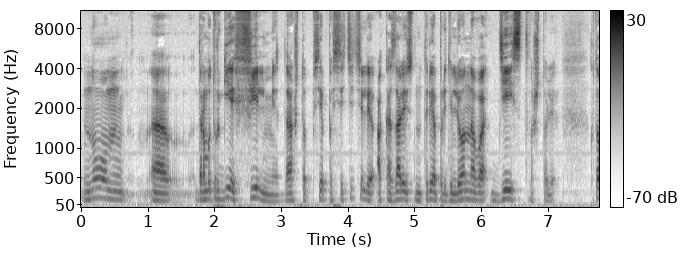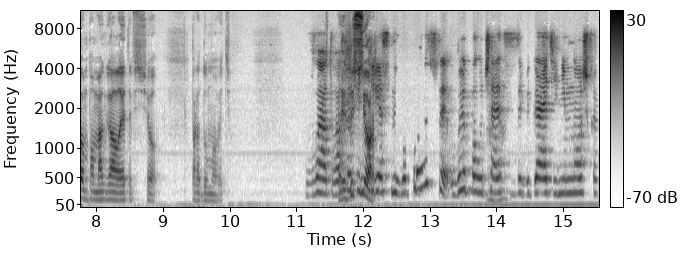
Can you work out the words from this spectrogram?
ну, э, драматургия в фильме, да, чтобы все посетители оказались внутри определенного действия, что ли. Кто вам помогал это все продумывать? Влад, у вас Режиссер. очень интересные вопросы. Вы, получается, uh-huh. забегаете немножко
